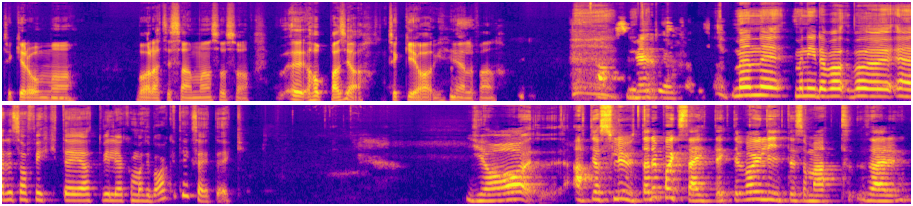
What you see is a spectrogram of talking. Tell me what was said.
tycker om att vara tillsammans och så. Eh, hoppas jag, tycker jag i alla fall. Absolut. Men, eh, men Ida, vad, vad är det som fick dig att vilja komma tillbaka till Excitec? Ja, att jag slutade på Excitec, det var ju lite som att så här,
